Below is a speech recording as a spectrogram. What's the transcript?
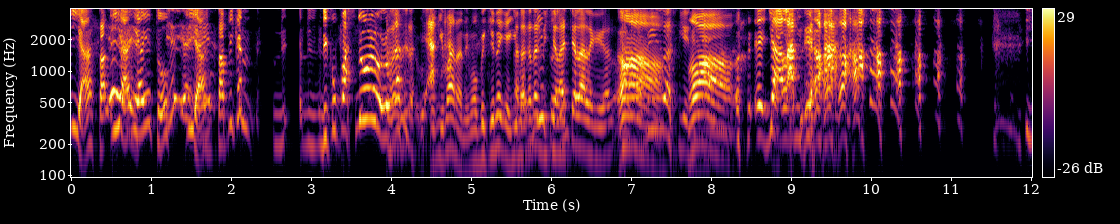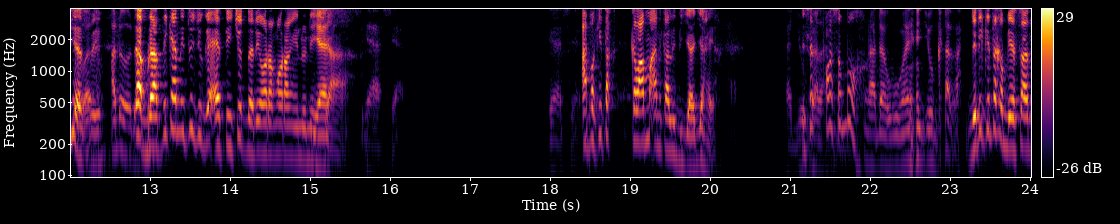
Iya, ta- Iya, iya, iya. iya itu, Iya, iya, iya. iya. Tapi kan di- di- dikupas dulu lu kan. Kayak gimana nih? Mau bikinnya kayak gimana? Kadang-kadang gitu kan. dicela-cela lagi kan. Oh, Ah, eh jalan dia. iya sih. Aduh. Nah, berarti kan itu juga attitude dari orang-orang Indonesia. Yes, yes, yes. Yes, yes. Apa kita kelamaan kali dijajah ya? Is juga that lah. possible? Nggak ada hubungannya juga lah. Jadi kita kebiasaan,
